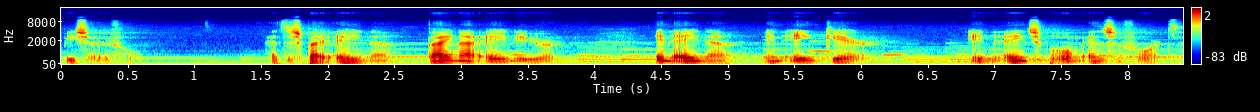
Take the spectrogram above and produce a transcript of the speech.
Biesheuvel. Het is bij ene, bijna één uur. In ene, in één keer. In één sprong enzovoort.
